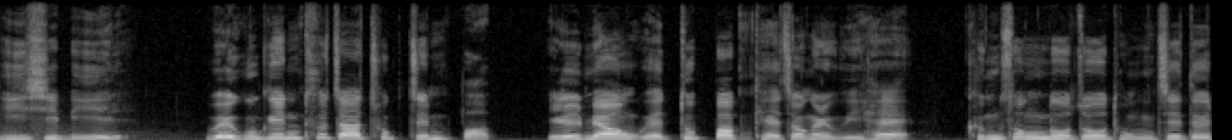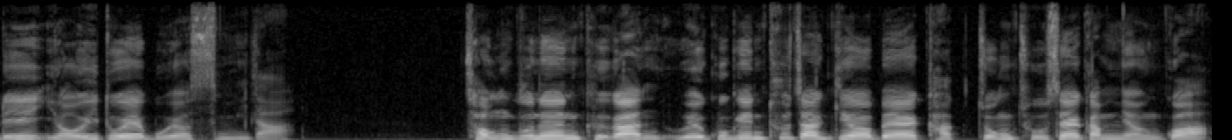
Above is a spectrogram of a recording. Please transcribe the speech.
22일 외국인 투자 촉진법, 일명 외투법 개정을 위해 금속노조 동지들이 여의도에 모였습니다. 정부는 그간 외국인 투자 기업의 각종 조세 감면과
